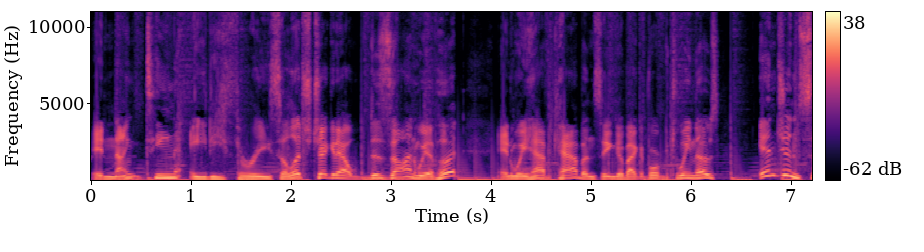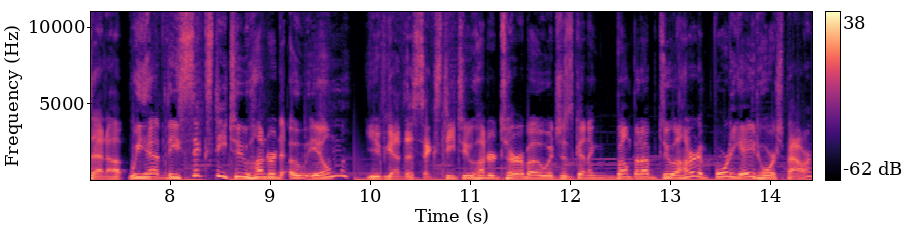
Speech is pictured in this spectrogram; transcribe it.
in 1983. So let's check it out. Design, we have hood and we have cabins so you can go back and forth between those engine setup, we have the 6200 OM. You've got the 6200 Turbo, which is going to bump it up to 148 horsepower.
